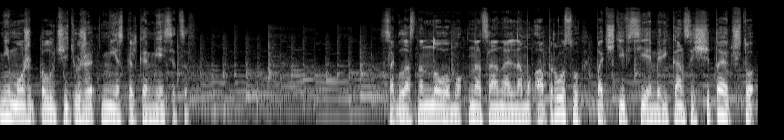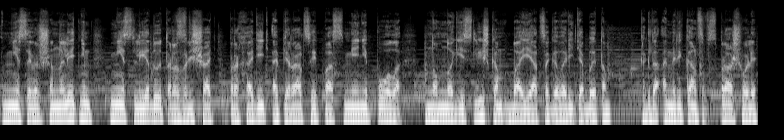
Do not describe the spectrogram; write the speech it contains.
не может получить уже несколько месяцев. Согласно новому национальному опросу, почти все американцы считают, что несовершеннолетним не следует разрешать проходить операции по смене пола, но многие слишком боятся говорить об этом – когда американцев спрашивали,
